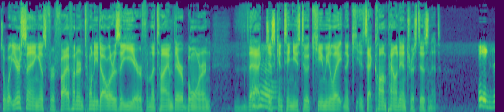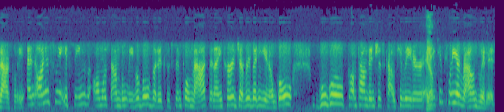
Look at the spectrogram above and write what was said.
So what you're saying is for five hundred and twenty dollars a year from the time they're born, that Mhm. just continues to accumulate, and it's that compound interest, isn't it? Exactly. And honestly, it seems almost unbelievable, but it's a simple math. And I encourage everybody, you know, go Google compound interest calculator and Yep. you can play around with it.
